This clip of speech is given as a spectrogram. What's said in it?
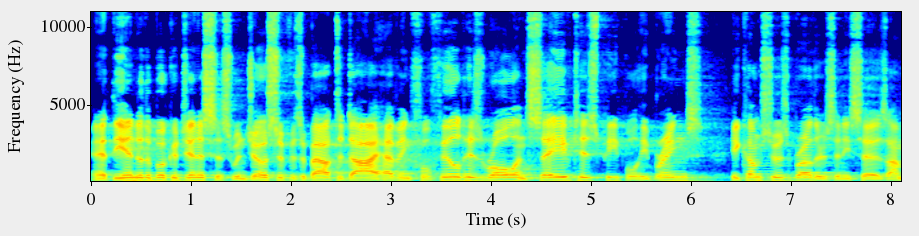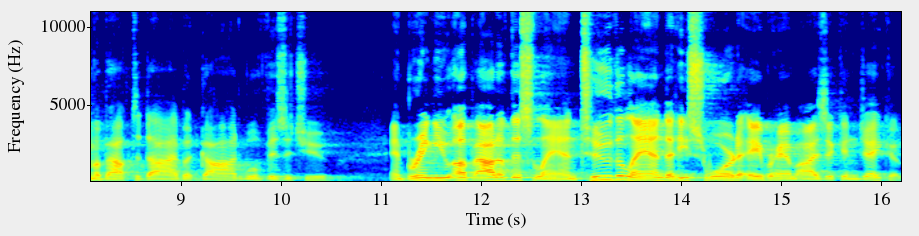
And at the end of the book of Genesis, when Joseph is about to die, having fulfilled his role and saved his people, he brings he comes to his brothers and he says, I'm about to die, but God will visit you and bring you up out of this land to the land that he swore to Abraham, Isaac, and Jacob.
